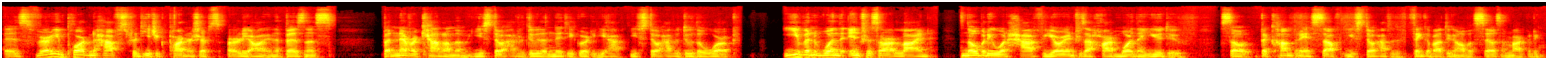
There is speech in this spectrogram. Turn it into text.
It's very important to have strategic partnerships early on in the business, but never count on them. You still have to do the nitty gritty. You have you still have to do the work even when the interests are aligned, nobody would have your interests at heart more than you do. So the company itself, you still have to think about doing all the sales and marketing.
